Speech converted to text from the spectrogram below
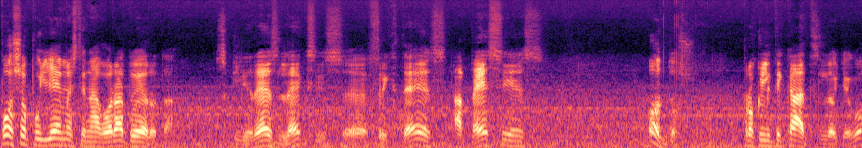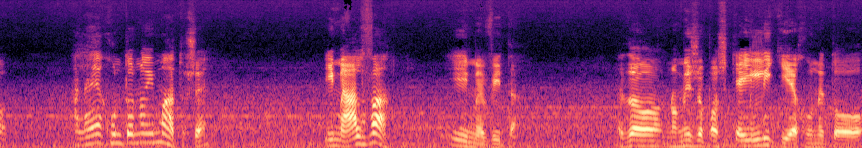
πόσο πουλιέμαι στην αγορά του έρωτα, σκληρές λέξεις, ε, φρικτές, απέσιες, Όντως, προκλητικά τις λέω κι εγώ, αλλά έχουν το νόημά τους, ε. Είμαι α ή είμαι β. Εδώ νομίζω πως και οι λύκοι έχουν το,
